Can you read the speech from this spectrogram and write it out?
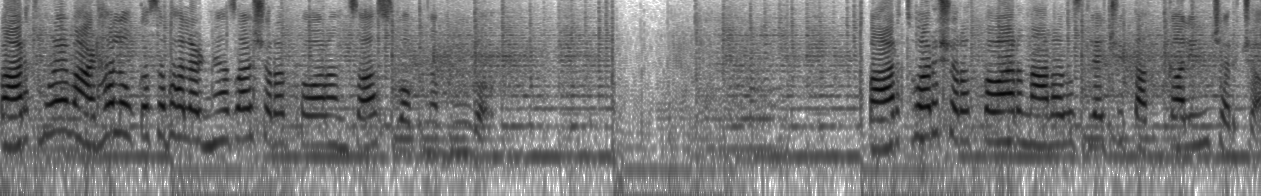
पार्थमुळे माढा लोकसभा लढण्याचा शरद पवारांचा स्वप्नभंग. पार्थवर शरद पवार नाराज असल्याची तत्कालीन चर्चा.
